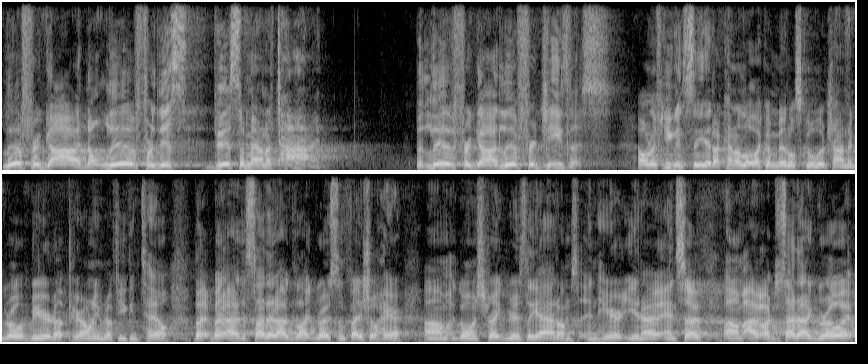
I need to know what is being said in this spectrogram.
Live for God, don't live for this, this amount of time. But live for God, live for Jesus. I don't know if you can see it. I kind of look like a middle schooler trying to grow a beard up here. I don't even know if you can tell. But, but I decided I'd like grow some facial hair, um, going straight Grizzly Adams in here, you know. And so um, I, I, decided I'd grow it.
